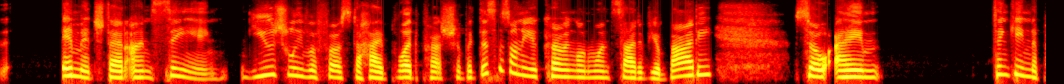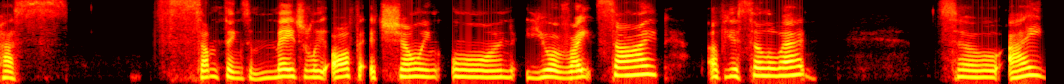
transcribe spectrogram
uh, image that I'm seeing usually refers to high blood pressure, but this is only occurring on one side of your body. So I'm thinking the past something's majorly off. It's showing on your right side of your silhouette. So I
